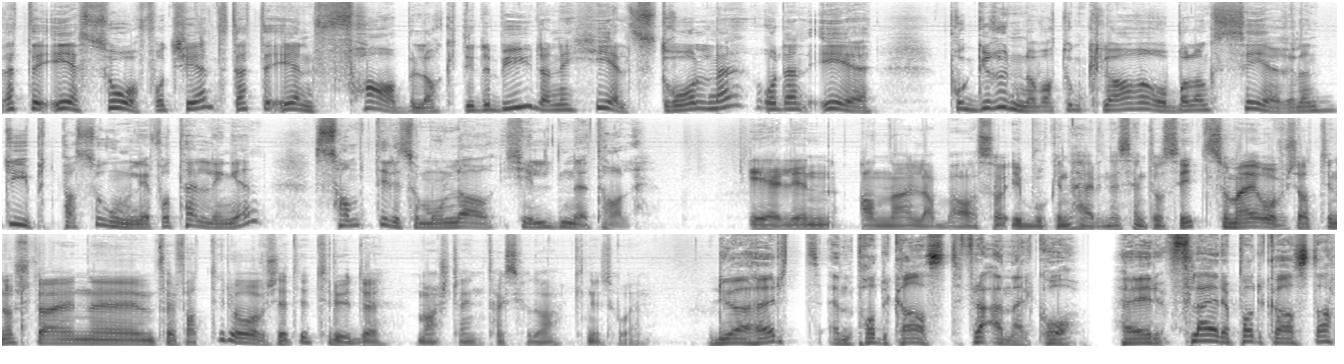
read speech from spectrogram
Dette er så fortjent. Dette er en fabelaktig debut. Den er helt strålende, og den er Pga. at hun klarer å balansere den dypt personlige fortellingen, samtidig som hun lar kildene tale. Elin Anna Labba altså, i boken 'Herrene sendte oss hit', som er oversatt til norsk av en eh, forfatter og oversetter Trude Marstein. Takk skal du ha, Knut Hoem. Du har hørt en podkast fra NRK. Hør flere podkaster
